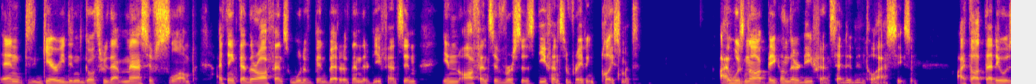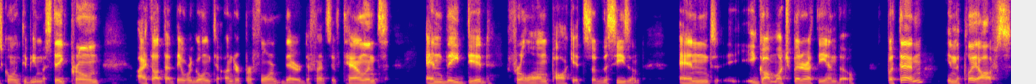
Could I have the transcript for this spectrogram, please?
and Gary didn't go through that massive slump, I think that their offense would have been better than their defense in in offensive versus defensive rating placement. I was not big on their defense headed into last season. I thought that it was going to be mistake prone I thought that they were going to underperform their defensive talent, and they did for long pockets of the season. And it got much better at the end, though. But then in the playoffs,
